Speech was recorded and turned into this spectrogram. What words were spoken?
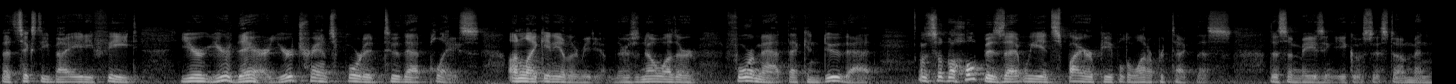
that's 60 by 80 feet, you're, you're there, you're transported to that place, unlike any other medium. There's no other format that can do that. And so the hope is that we inspire people to want to protect this, this amazing ecosystem and,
